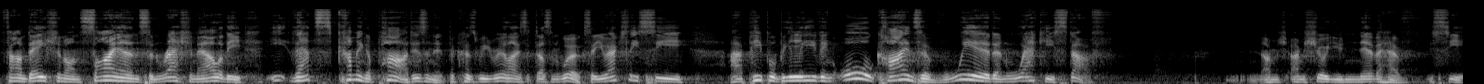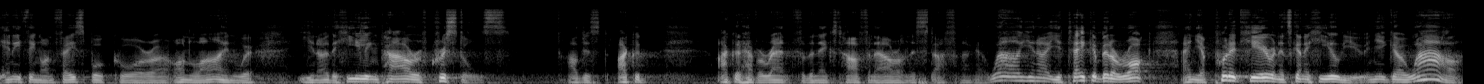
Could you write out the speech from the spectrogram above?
foundation on science and rationality, that's coming apart, isn't it? Because we realize it doesn't work. So you actually see uh, people believing all kinds of weird and wacky stuff. I'm, I'm sure you never have see anything on Facebook or uh, online where you know the healing power of crystals. I'll just I could I could have a rant for the next half an hour on this stuff. And I go, well, you know, you take a bit of rock and you put it here and it's going to heal you. And you go, wow,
